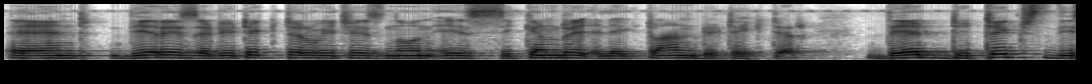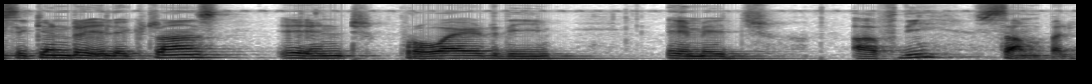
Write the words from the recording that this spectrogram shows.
and there is a detector which is known as secondary electron detector. That detects the secondary electrons and provide the image of the sample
